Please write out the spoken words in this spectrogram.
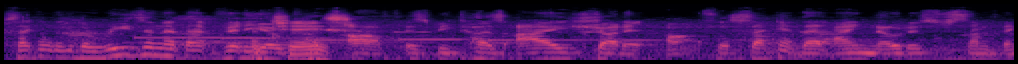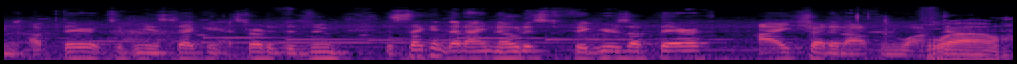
Secondly, the reason that that video Oh, jeez. cut off is because I shut it off. The second that I noticed something up there, it took me a second. I started to zoom. The second that I noticed figures up there, I shut it off and walked out. Wow.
